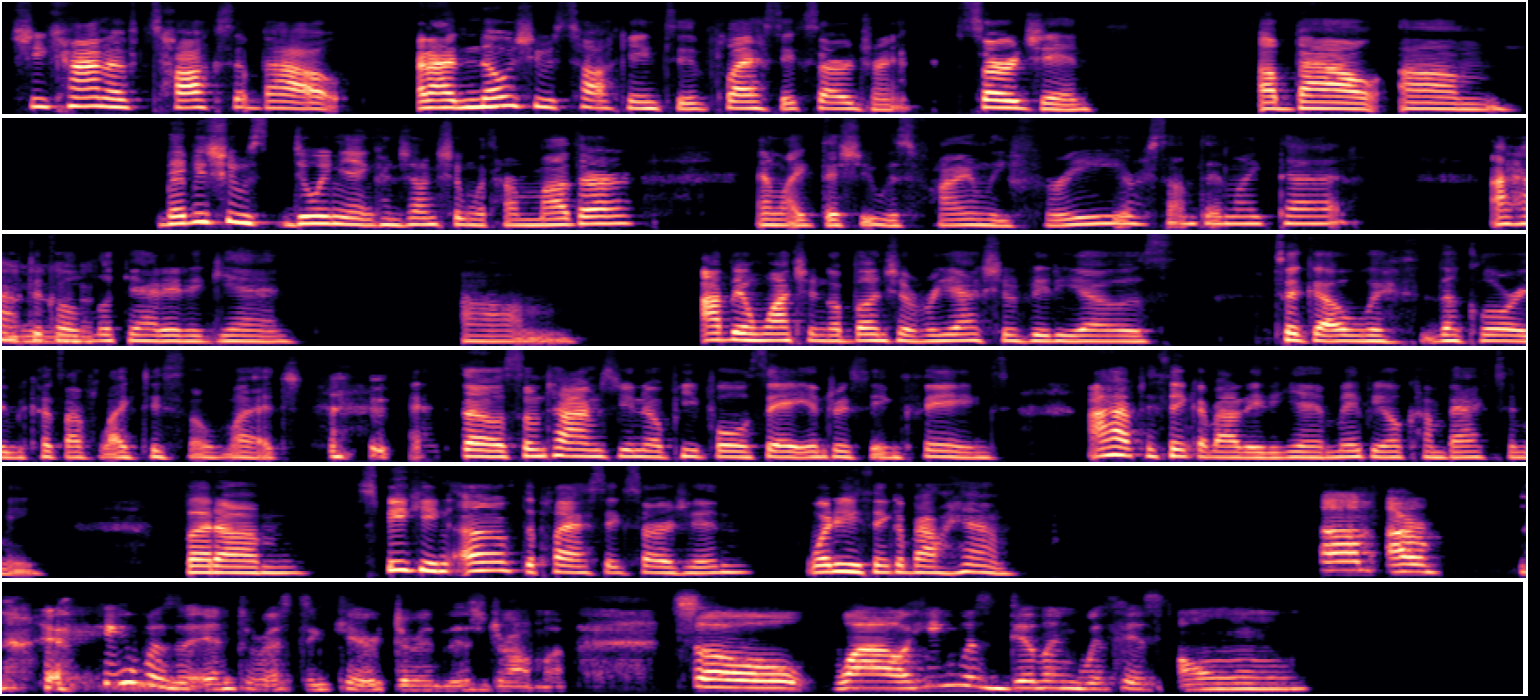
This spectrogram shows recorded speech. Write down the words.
She kind of talks about, and I know she was talking to plastic surgeon surgeon about um maybe she was doing it in conjunction with her mother and like that she was finally free or something like that. I'd have mm-hmm. to go mm-hmm. look at it again. Um I've been watching a bunch of reaction videos to go with the glory because I've liked it so much. and so sometimes, you know, people say interesting things. I have to think about it again. Maybe it'll come back to me. But um speaking of the plastic surgeon, what do you think about him? Um our he was an interesting character in this drama. So while he was dealing with his own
